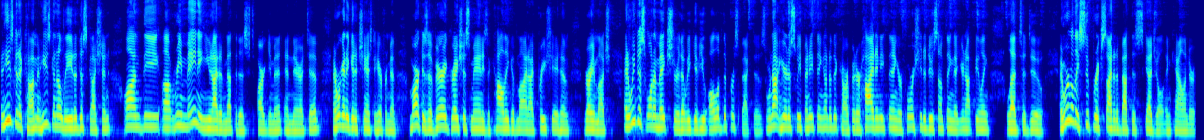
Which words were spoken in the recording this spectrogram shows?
And he's going to come and he's going to lead a discussion on the uh, remaining United Methodist argument and narrative. And we're going to get a chance to hear from him. Mark is a very gracious man. He's a colleague of mine. I appreciate him very much. And we just want to make sure that we give you all of the perspectives. We're not here to sweep anything under the carpet or hide anything or force you to do something that you're not feeling led to do. And we're really super excited about this schedule and calendar.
